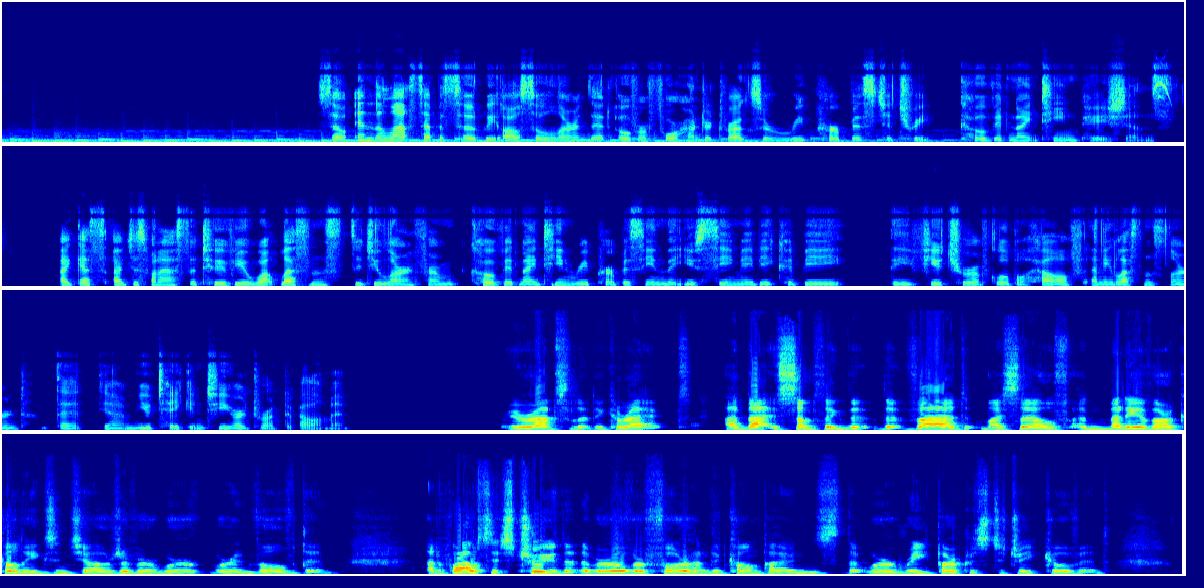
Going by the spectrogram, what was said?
So, in the last episode, we also learned that over 400 drugs are repurposed to treat COVID 19 patients. I guess I just want to ask the two of you what lessons did you learn from COVID 19 repurposing that you see maybe could be the future of global health? Any lessons learned that um, you take into your drug development? You're absolutely correct. And that is something that, that VAD, myself, and many of our colleagues in Charles River were, were involved in. And whilst it's true that there were over 400 compounds that were repurposed to treat COVID,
